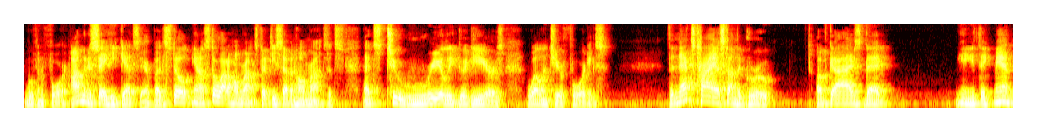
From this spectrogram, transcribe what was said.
moving forward. I'm going to say he gets there, but it's still, you know, still a lot of home runs, 57 home runs. It's, that's two really good years well into your 40s. The next highest on the group of guys that you, know, you think, man,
